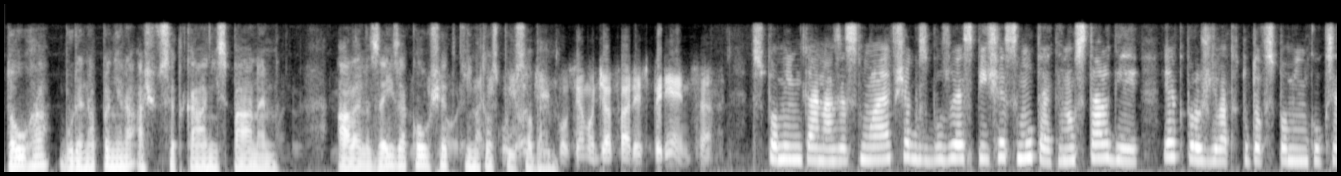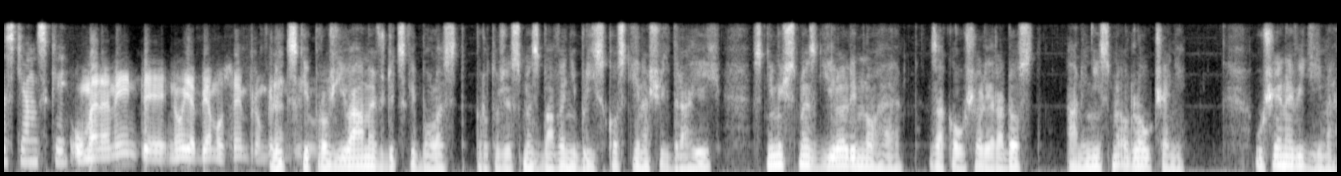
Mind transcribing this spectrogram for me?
Touha bude naplněna až v setkání s pánem, ale lze ji zakoušet tímto způsobem. Vzpomínka na zesnulé však vzbuzuje spíše smutek, nostalgii, jak prožívat tuto vzpomínku křesťansky. Lidsky prožíváme vždycky bolest, protože jsme zbaveni blízkosti našich drahých, s nimiž jsme sdíleli mnohé, zakoušeli radost a nyní jsme odloučeni. Už je nevidíme.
